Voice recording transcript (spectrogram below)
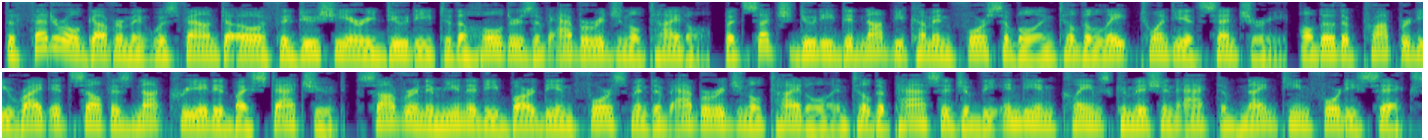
The federal government was found to owe a fiduciary duty to the holders of Aboriginal title, but such duty did not become enforceable until the late 20th century. Although the property right itself is not created by statute, sovereign immunity barred the enforcement of Aboriginal title until the passage of the Indian Claims Commission Act of 1946,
